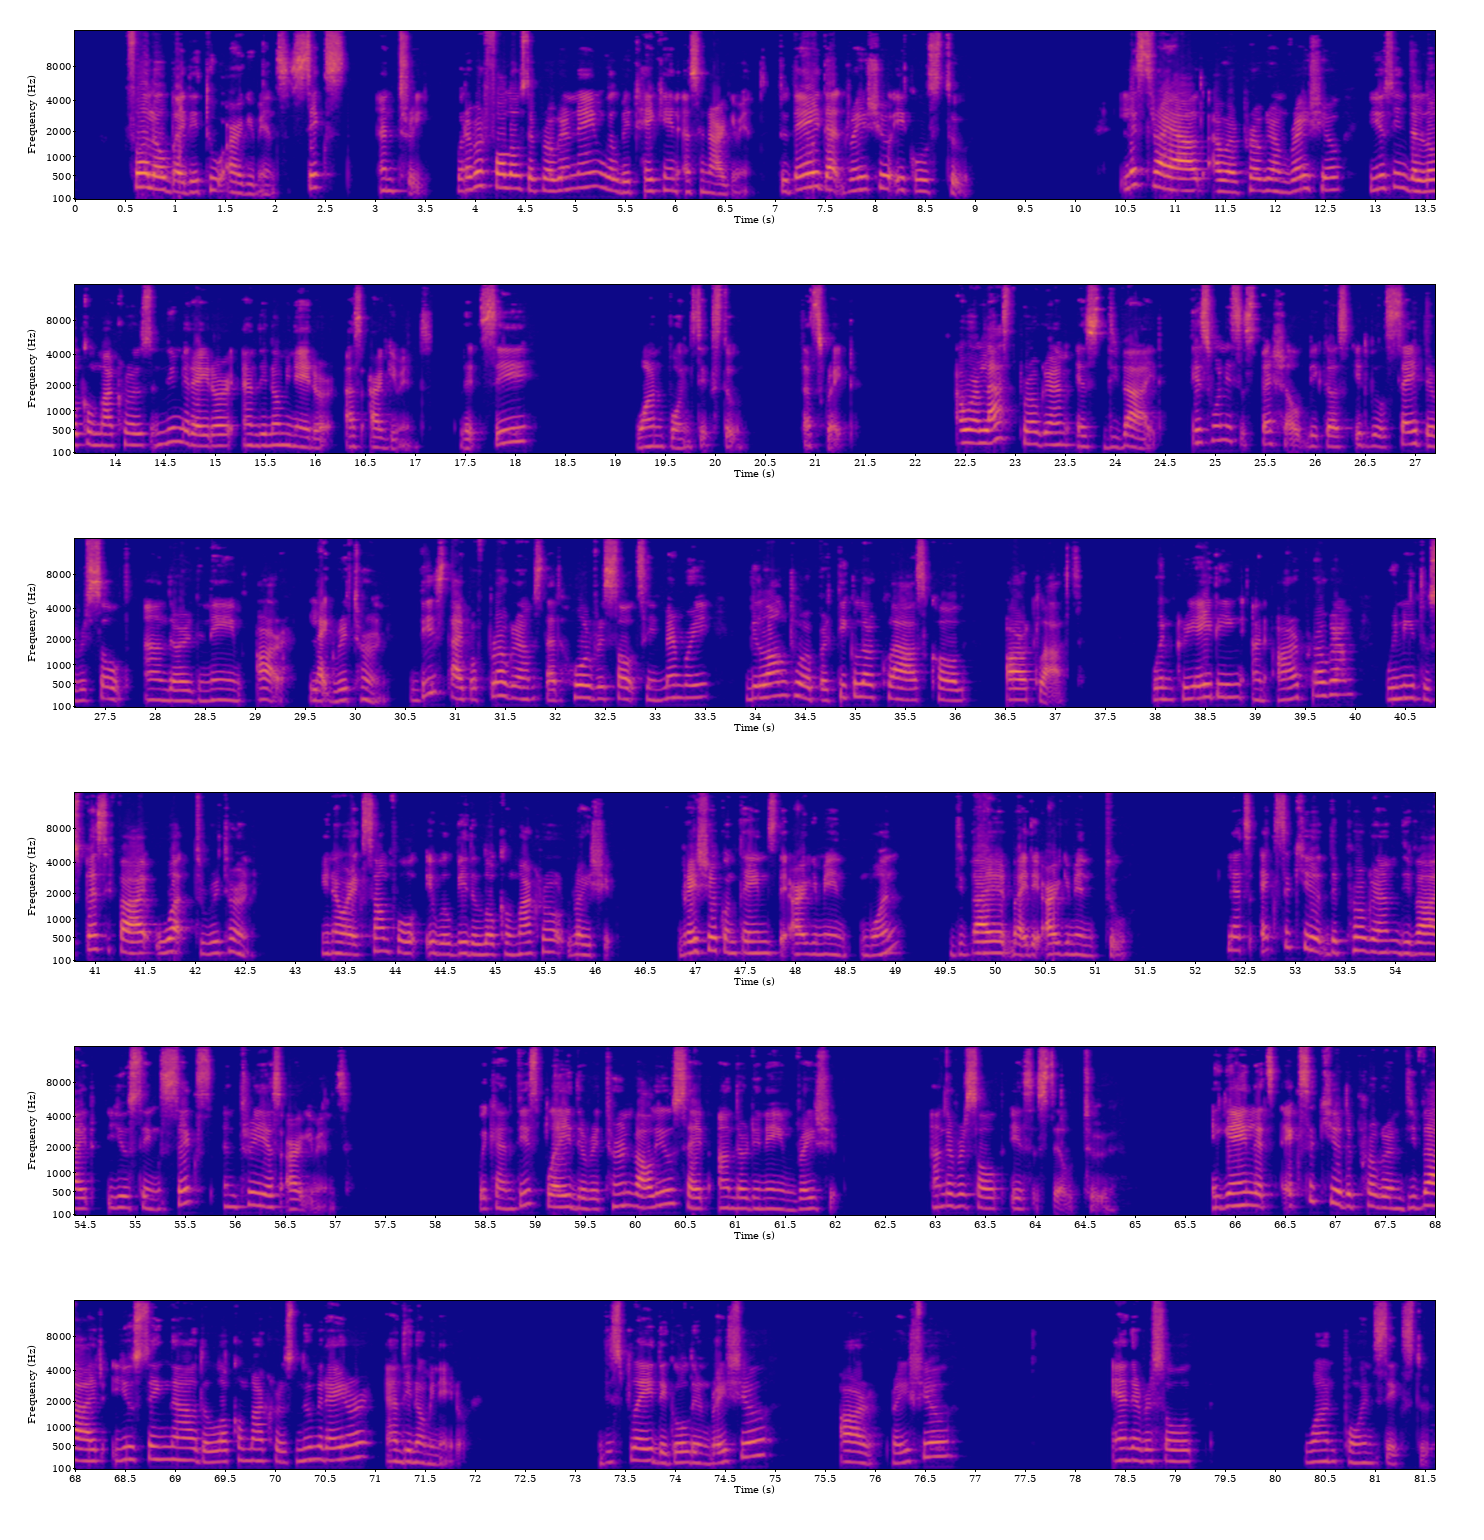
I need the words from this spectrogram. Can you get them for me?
followed by the two arguments, 6 and 3. Whatever follows the program name will be taken as an argument. Today, that ratio equals 2. Let's try out our program ratio using the local macros numerator and denominator as arguments. Let's see, 1.62. That's great. Our last program is divide. This one is special because it will save the result under the name R, like return. This type of programs that hold results in memory belong to a particular class called R class. When creating an R program, we need to specify what to return. In our example, it will be the local macro ratio. Ratio contains the argument 1 divided by the argument 2. Let's execute the program divide using 6 and 3 as arguments. We can display the return value saved under the name ratio, and the result is still 2. Again, let's execute the program divide using now the local macros numerator and denominator display the golden ratio, R ratio, and the result 1.62.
